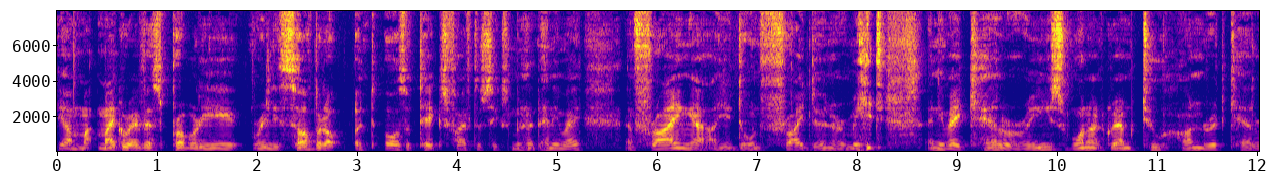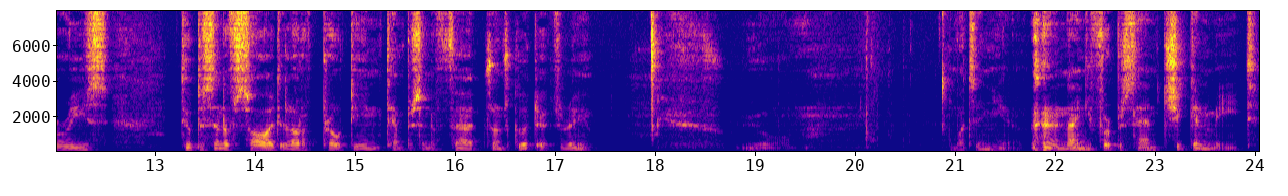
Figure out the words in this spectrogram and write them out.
Yeah, mi microwave is probably really soft, but it also takes 5 to 6 minutes anyway. And frying, yeah, you don't fry doner meat. anyway, calories, 100 gram, 200 calories. 2% of salt, a lot of protein, 10% of fat. Sounds good actually. Yeah. What's in here? 94% chicken meat.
